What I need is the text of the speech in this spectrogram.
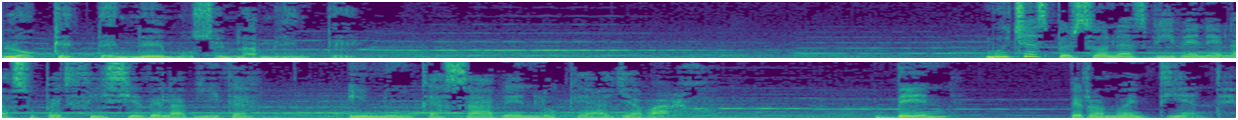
lo que tenemos en la mente. Muchas personas viven en la superficie de la vida y nunca saben lo que hay abajo. Ven, pero no entienden.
